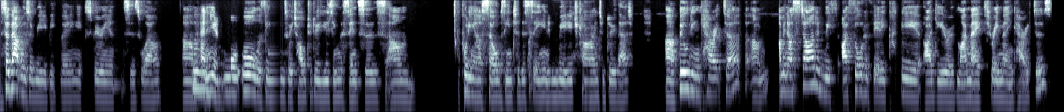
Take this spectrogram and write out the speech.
So that was a really big learning experience as well. Um, mm-hmm. And, you know, all, all, the things we're told to do using the senses, um, putting ourselves into the scene and really trying to do that. Uh, building character, um, I mean, I started with, I thought a fairly clear idea of my main, three main characters,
